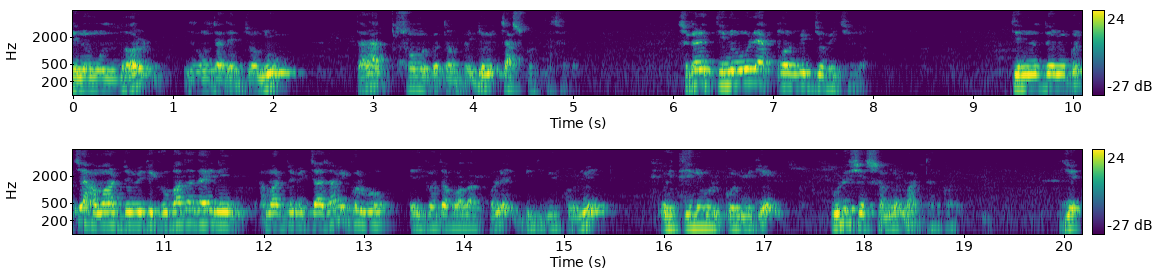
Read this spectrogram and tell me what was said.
তৃণমূল দল এবং যাদের জমি তারা সমবেতভাবে জমি চাষ করতেছে। সেখানে তৃণমূল এক কর্মীর জমি ছিল। তৃণমূল জমি করছে আমার জমিতে কেউ বাধা দেয়নি, আমার জমির চাষ আমি করব। এই কথা বলার ফলে বিজেপির কর্মী ওই তৃণমূল কর্মীকে পুলিশের সামনে মারধর করে। যে,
